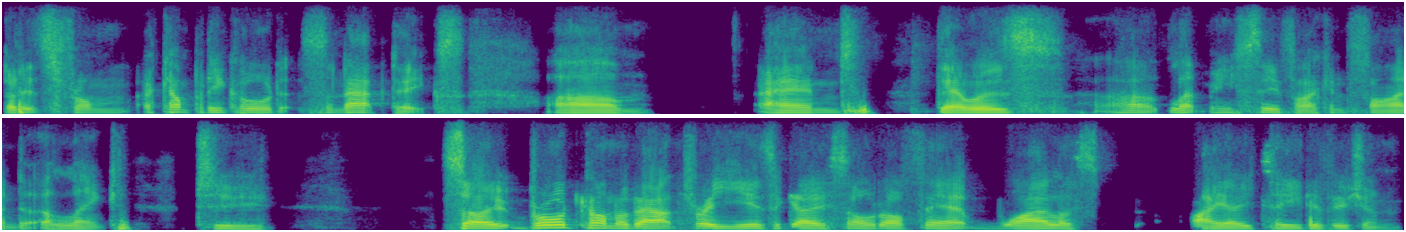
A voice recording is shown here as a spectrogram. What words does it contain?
but it's from a company called Synaptics. Um, and there was, uh, let me see if I can find a link to so Broadcom about three years ago sold off their wireless IoT division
